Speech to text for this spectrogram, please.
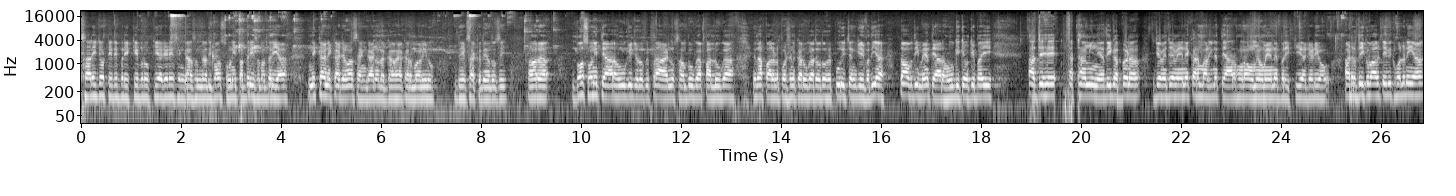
ਸਾਰੀ ਝੋਟੀ ਦੀ ਬਰੀਕੀ ਬਰੂਕੀ ਆ, ਜਿਹੜੀ ਸਿੰਗਾ ਸੁੰਗਾ ਦੀ ਬਹੁਤ ਸੋਹਣੀ ਪੱਧਰੀ ਸਮੱਧਰੀ ਆ। ਨਿੱਕਾ ਨਿੱਕਾ ਜਵਾ ਸਿੰਗਾ ਇਹਨੂੰ ਲੱਗਾ ਹੋਇਆ ਕਰਮ ਵਾਲੀ ਨੂੰ। ਦੇਖ ਸਕਦੇ ਆ ਤੁਸੀਂ। ਔਰ ਬਹੁਤ ਸੋਹਣੀ ਤਿਆਰ ਹੋਊਗੀ, ਜਦੋਂ ਕੋਈ ਭਰਾ ਇਹਨੂੰ ਸੰਭੂਗਾ, ਪਾਲੂਗਾ, ਇਹਦਾ ਪਾਲਣ ਪੋਸ਼ਣ ਕਰੂਗਾ ਤੇ ਉਦੋਂ ਇਹ ਪੂਰੀ ਚੰਗੀ, ਵਧੀਆ ਟੌਪ ਦੀ ਮੈਂ ਤਿਆਰ ਹੋਊਗੀ, ਕਿਉਂਕਿ ਬਾਈ ਅੱਜ ਇਹ 8 ਮਹੀਨਿਆਂ ਦੀ ਗੱਭਣ ਜਿਵੇਂ ਜਿਵੇਂ ਇਹਨੇ ਕਰਮ ਵਾਲੀ ਨੇ ਤਿਆਰ ਹੋਣਾ ਉਵੇਂ ਉਵੇਂ ਇਹਨੇ ਬਰੀਕੀ ਆ ਜਿਹੜੀ ਉਹ ਆਰਡਰ ਦੀ ਕੁਆਲਿਟੀ ਵੀ ਖੋਲਣੀ ਆ,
